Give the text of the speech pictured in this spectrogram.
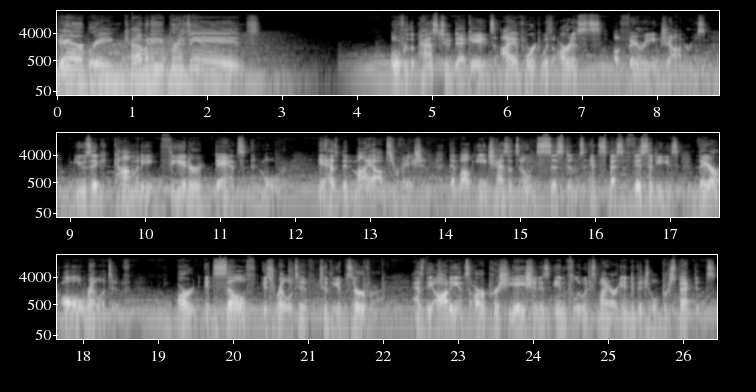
Hairbrain Comedy presents. Over the past two decades, I have worked with artists of varying genres music, comedy, theater, dance, and more. It has been my observation that while each has its own systems and specificities, they are all relative. Art itself is relative to the observer. As the audience, our appreciation is influenced by our individual perspectives.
